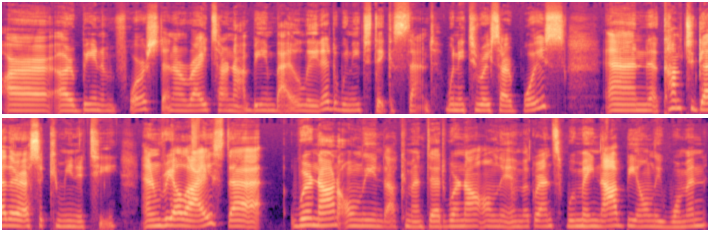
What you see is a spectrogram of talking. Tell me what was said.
are are being enforced and our rights are not being violated. We need to take a stand. We need to raise our voice and come together as a community and realize that we're not only undocumented, we're not only immigrants, we may not be only women.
